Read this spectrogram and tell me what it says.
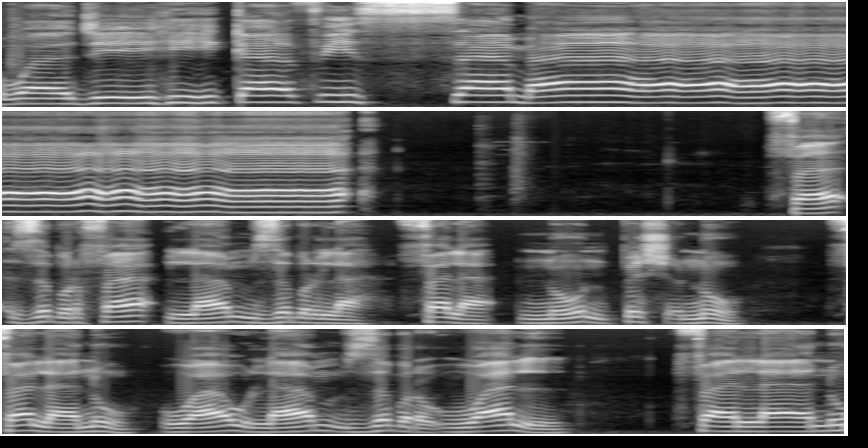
وجهك في السماء ফা জবর ফা লাম জবর লাহ ফালা নুন পেশ নু ফালানু ওয়াও লাম জবর ওয়াল ফালানু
